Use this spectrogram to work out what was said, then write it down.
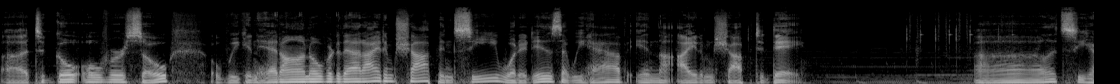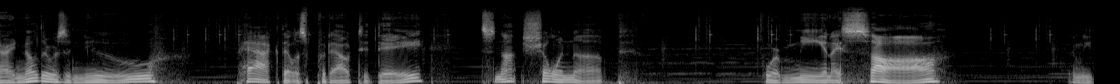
uh, to go over, so we can head on over to that item shop and see what it is that we have in the item shop today. Uh, let's see here. I know there was a new pack that was put out today. It's not showing up for me, and I saw. Let me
